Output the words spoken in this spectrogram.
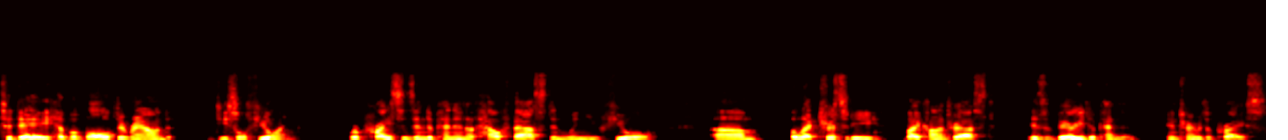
today have evolved around diesel fueling where price is independent of how fast and when you fuel. Um, electricity, by contrast, is very dependent in terms of price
